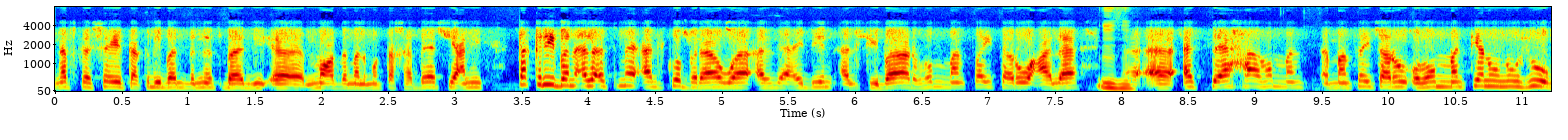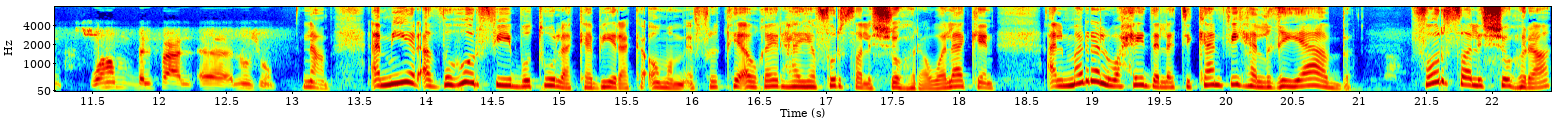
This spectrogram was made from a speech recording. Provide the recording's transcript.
نفس الشيء تقريبا بالنسبة لمعظم المنتخبات. يعني تقريبا الأسماء الكبرى واللاعبين الكبار هم من سيطروا على الساحة هم من سيطروا هم من كانوا نجوم وهم بالفعل نجوم. نعم. أمير الظهور في بطولة كبيرة كأمم افريقيا أو غيرها هي فرصة للشهرة ولكن المرة الوحيدة التي كان فيها الغياب فرصة للشهرة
